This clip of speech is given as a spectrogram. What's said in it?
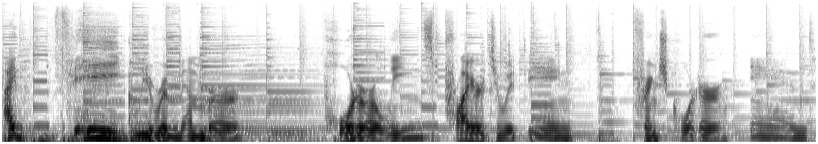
I vaguely remember Port Orleans prior to it being French Quarter and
